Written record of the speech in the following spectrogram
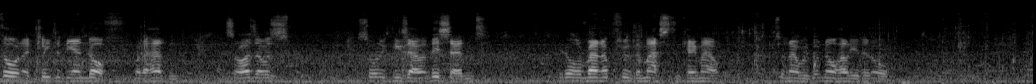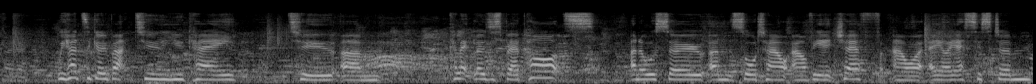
thought I'd cleated the end off, but I hadn't. And so as I was sorting things out at this end, it all ran up through the mast and came out. So now we've got no halyard at all. We had to go back to the UK to um, collect loads of spare parts and also um, sort out our VHF, our AIS system.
